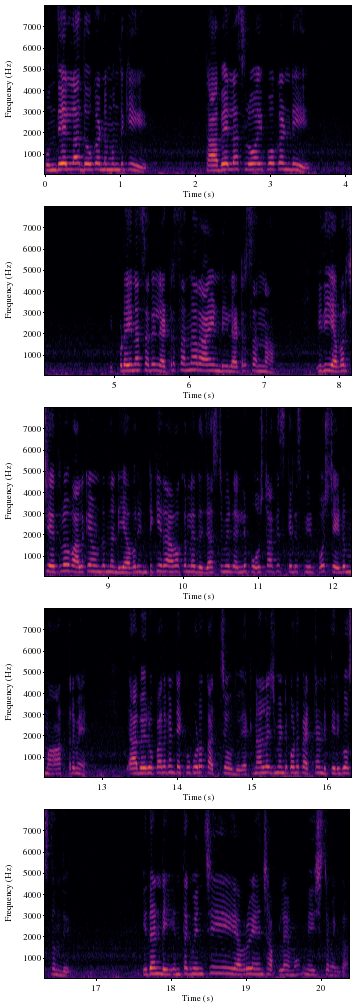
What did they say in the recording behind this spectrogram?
కుందేల్లా దూకండి ముందుకి. తాబేల్లా స్లో అయిపోకండి. ఇప్పుడైనా సరే లెటర్స్ అన్నా రాయండి లెటర్స్ అన్నా. ఇది ఎవరి చేతిలో వాళ్ళకే ఉంటుందండి. ఎవరి ఇంటికి రావక్కర్లేదు. జస్ట్ మీరు వెళ్ళి పోస్ట్ ఆఫీస్కి వెళ్ళి స్పీడ్ పోస్ట్ చేయడం మాత్రమే. యాభై రూపాయల కంటే ఎక్కువ కూడా ఖర్చు అవ్వదు. ఎక్నాలజ్మెంట్ కూడా పెట్టండి తిరిగి వస్తుంది. ఇదండి. ఇంతకు మించి ఎవరు ఏం చెప్పలేము. మీ ఇష్టం ఇంకా.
